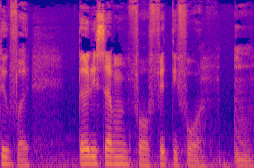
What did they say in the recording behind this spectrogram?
threw for thirty seven for fifty four. Mm.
